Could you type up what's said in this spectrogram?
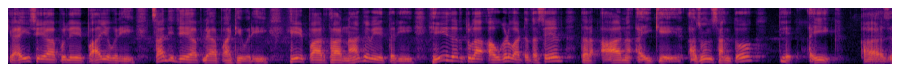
की ऐसे आपले पायवरी चाली जे आपल्या पाठीवरी हे पार्था नागवे तरी हे जर तुला अवघड वाटत असेल तर आन ऐके. अजून सांगतो ते ऐक आज.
